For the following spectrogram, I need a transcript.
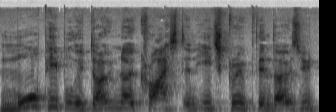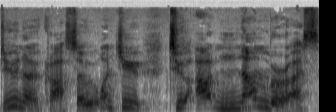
more people who don't know Christ in each group than those who do know Christ. So we want you to outnumber us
